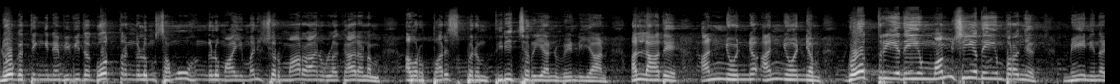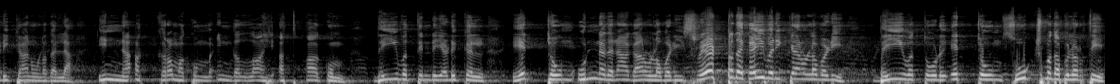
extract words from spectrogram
ലോകത്തിങ്ങനെ വിവിധ ഗോത്രങ്ങളും സമൂഹങ്ങളുമായി മനുഷ്യർ മാറാനുള്ള കാരണം അവർ പരസ്പരം തിരിച്ചറിയാൻ വേണ്ടിയാണ്. അല്ലാതെ അന്യോന്യ അന്യോന്യം ഗോത്രീയതയും വംശീയതയും പറഞ്ഞ് മേനി നടിക്കാനുള്ളതല്ല. ഇന്ന അക്രമക്കും ദൈവത്തിന്റെ അടുക്കൽ ഏറ്റവും ഉന്നതനാകാനുള്ള വഴി ശ്രേഷ്ഠത കൈവരിക്കാനുള്ള വഴി ദൈവത്തോട് ഏറ്റവും സൂക്ഷ്മത പുലർത്തി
